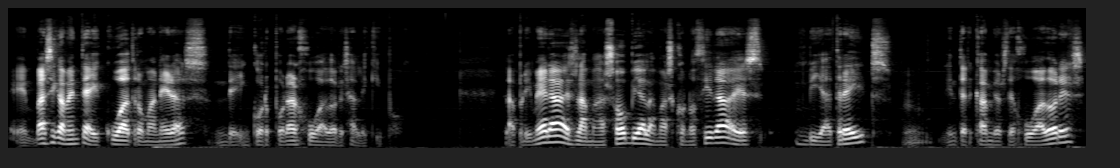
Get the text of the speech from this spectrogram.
eh, básicamente hay cuatro maneras de incorporar jugadores al equipo. La primera es la más obvia, la más conocida, es vía trades, intercambios de jugadores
